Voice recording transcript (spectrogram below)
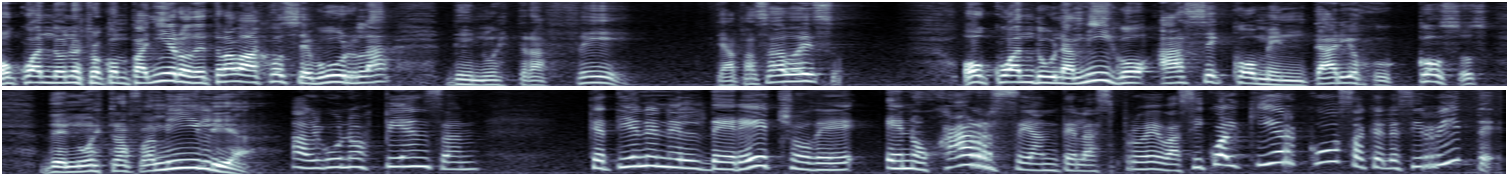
o cuando nuestro compañero de trabajo se burla de nuestra fe. ¿Te ha pasado eso? O cuando un amigo hace comentarios jocosos de nuestra familia. Algunos piensan que tienen el derecho de enojarse ante las pruebas y cualquier cosa que les irrite.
